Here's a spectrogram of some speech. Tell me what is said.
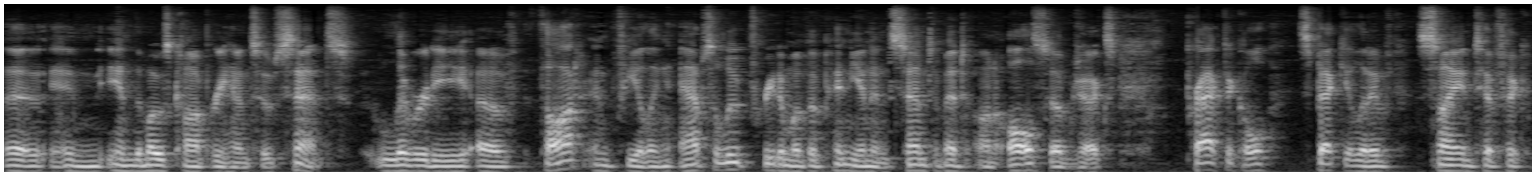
uh, in in the most comprehensive sense. Liberty of thought and feeling, absolute freedom of opinion and sentiment on all subjects practical, speculative, scientific,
